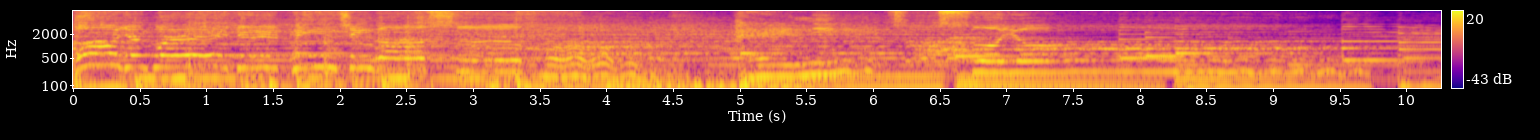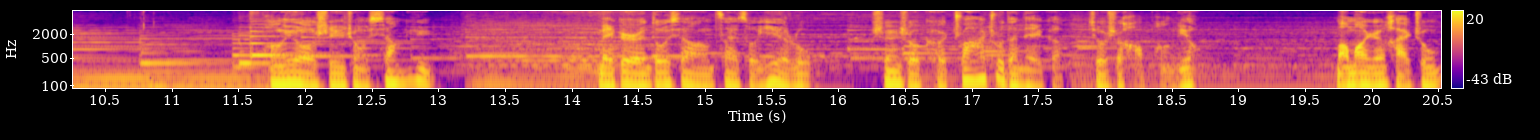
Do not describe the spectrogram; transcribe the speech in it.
我愿归于平静的时候。陪你所有。朋友是一种相遇，每个人都像在走夜路，伸手可抓住的那个就是好朋友。茫茫人海中，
